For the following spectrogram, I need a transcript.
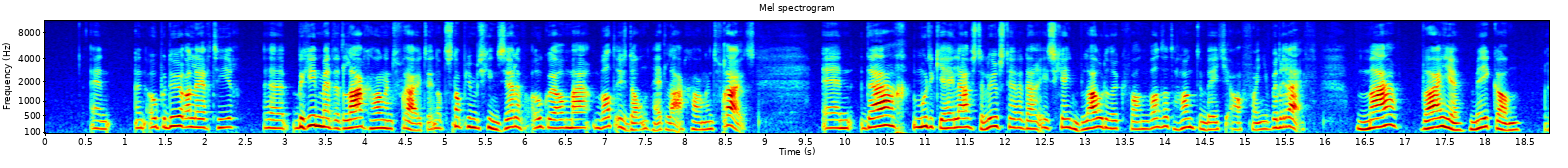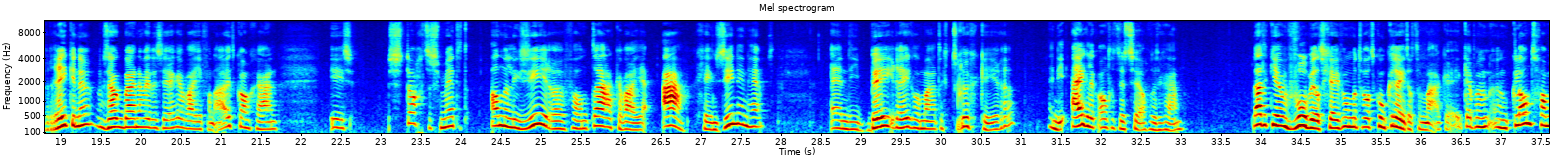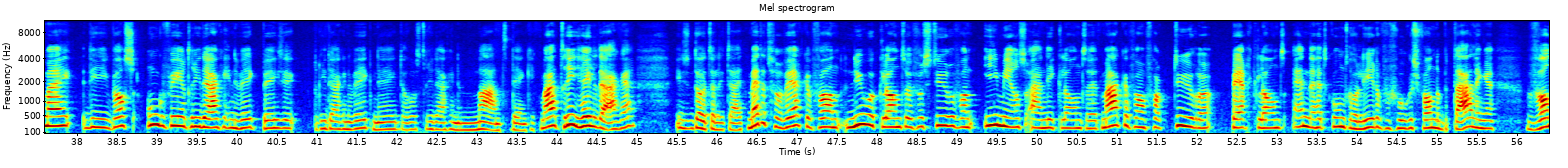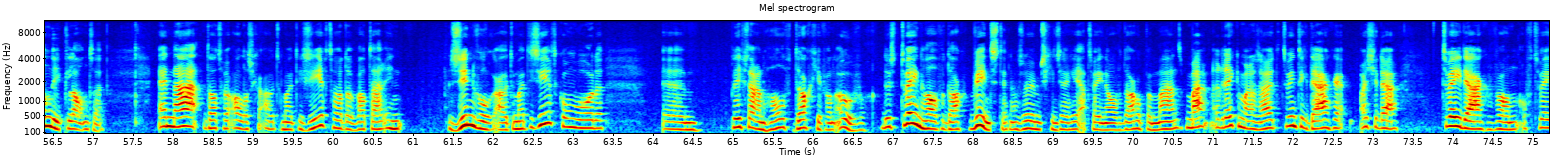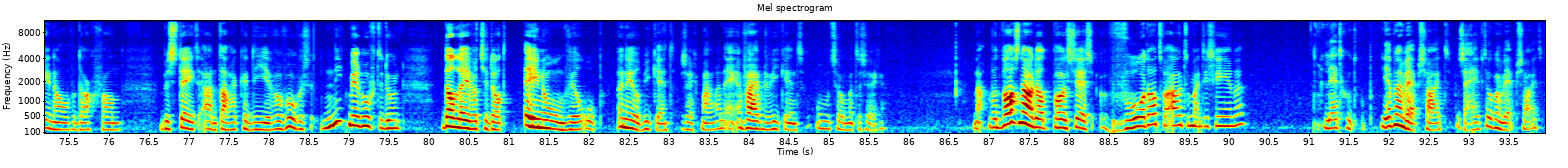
En een open deur alert hier uh, begin met het laaghangend fruit. En dat snap je misschien zelf ook wel, maar wat is dan het laaghangend fruit? En daar moet ik je helaas teleurstellen, daar is geen blauwdruk van, want dat hangt een beetje af van je bedrijf. Maar waar je mee kan rekenen, zou ik bijna willen zeggen, waar je vanuit kan gaan, is start eens met het analyseren van taken waar je A geen zin in hebt en die B regelmatig terugkeren en die eigenlijk altijd hetzelfde gaan. Laat ik je een voorbeeld geven om het wat concreter te maken. Ik heb een, een klant van mij die was ongeveer drie dagen in de week bezig. Drie dagen in de week? Nee, dat was drie dagen in de maand, denk ik. Maar drie hele dagen in zijn totaliteit. Met het verwerken van nieuwe klanten, versturen van e-mails aan die klanten, het maken van facturen per klant en het controleren vervolgens van de betalingen van die klanten. En nadat we alles geautomatiseerd hadden, wat daarin zinvol geautomatiseerd kon worden, ehm, bleef daar een half dagje van over. Dus 2,5 dag winst. En dan zul je misschien zeggen, ja, 2,5 dag op een maand. Maar reken maar eens uit, 20 dagen, als je daar twee dagen van of 2,5 dag van besteedt aan taken die je vervolgens niet meer hoeft te doen, dan levert je dat enorm veel op. Een heel weekend, zeg maar. Een, een vijfde weekend, om het zo maar te zeggen. Nou, wat was nou dat proces voordat we automatiseerden? Let goed op. Je hebt een website. Zij heeft ook een website.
